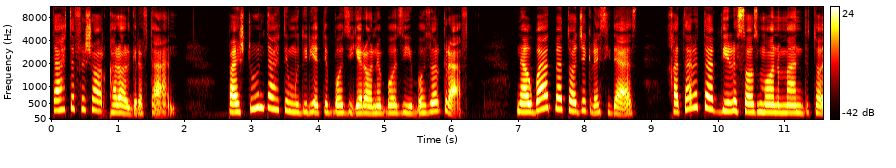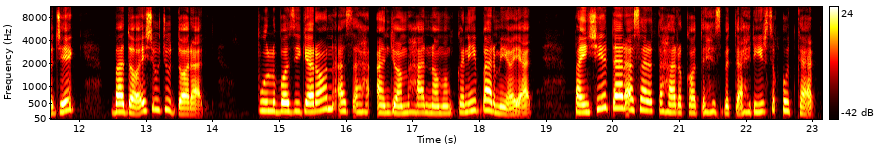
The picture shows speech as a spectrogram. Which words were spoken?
تحت فشار قرار گرفتند. پشتون تحت مدیریت بازیگران بازی بزرگ رفت. نوبت به تاجک رسیده است. خطر تبدیل سازمان مند تاجک به داعش وجود دارد. پول بازیگران از انجام هر ناممکنی برمی آید. پنشیر در اثر تحرکات حزب تحریر سقوط کرد.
